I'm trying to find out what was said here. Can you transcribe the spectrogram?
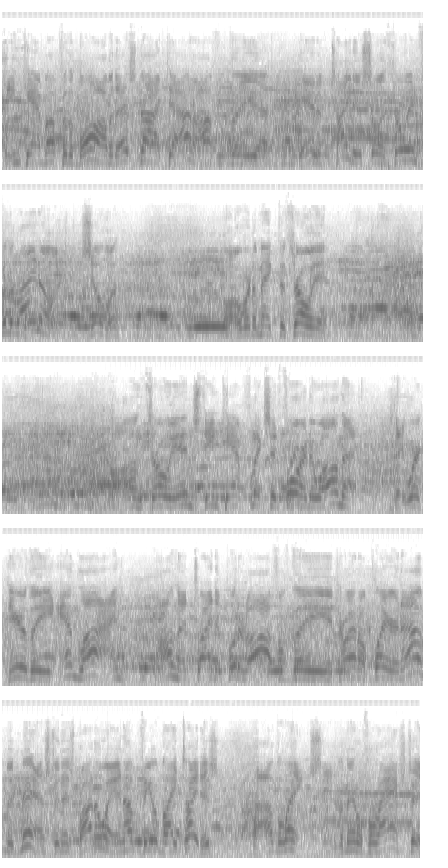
Team camp up for the ball, but that's knocked out off of the uh, head of Titus, so a throw in for the Rhinos. Silva over to make the throw in. Long throw in. Steenkamp flicks it forward to Allnut. They work near the end line. Allnut tried to put it off of the Toronto player now, but missed, and is brought away and upfield by Titus of the Lynx. Into the middle for Ashton.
